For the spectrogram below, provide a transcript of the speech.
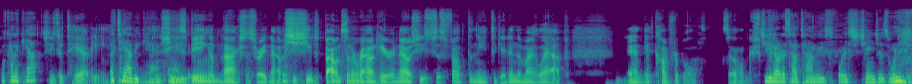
What kind of cat? she's a tabby A tabby cat. and she's and- being obnoxious right now. She keeps bouncing around here, and now she's just felt the need to get into my lap and get comfortable. So Do you notice how Tommy's voice changes when he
